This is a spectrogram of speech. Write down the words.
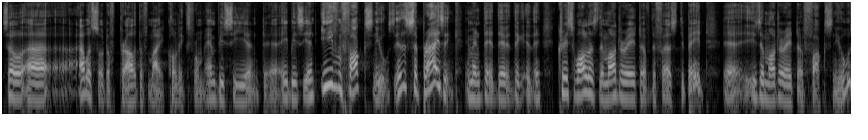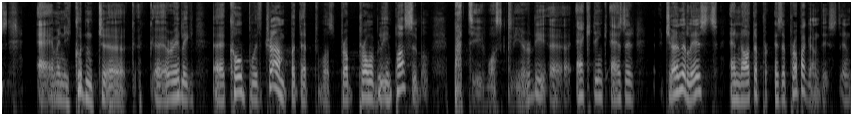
So uh, I was sort of proud of my colleagues from NBC and uh, ABC and even Fox News. It's surprising. I mean, the, the, the, Chris Wallace, the moderator of the first debate, uh, is a moderator of Fox News. I mean, he couldn't uh, uh, really uh, cope with Trump, but that was pro probably impossible. But he was clearly acting as a journalists and not a, as a propagandist. And,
